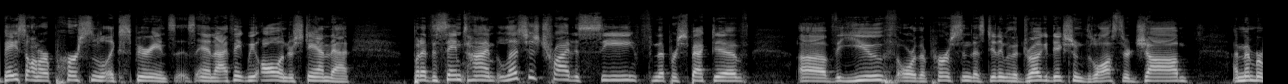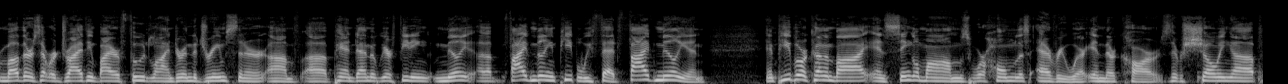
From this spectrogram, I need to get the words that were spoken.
based on our personal experiences. And I think we all understand that. But at the same time, let's just try to see from the perspective of the youth or the person that's dealing with a drug addiction who's lost their job. I remember mothers that were driving by our food line during the Dream Center um, uh, pandemic. We were feeding million, uh, five million people. We fed five million, and people are coming by, and single moms were homeless everywhere in their cars. They were showing up,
